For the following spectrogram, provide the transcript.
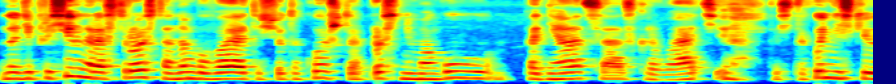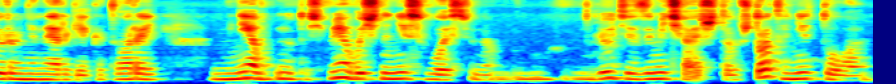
Но депрессивное расстройство, оно бывает еще такое, что я просто не могу подняться скрывать, То есть такой низкий уровень энергии, который мне, ну, то есть мне обычно не свойственно. Люди замечают, что что-то не то.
